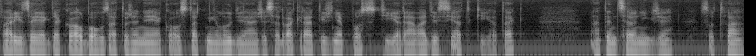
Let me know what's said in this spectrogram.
farizej ďakoval Bohu za to, že nie je ako ostatní ľudia, že sa dvakrát týždne postí a dáva desiatky a tak. A ten celník, že sotva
